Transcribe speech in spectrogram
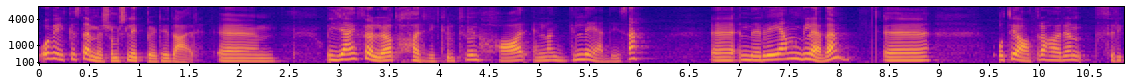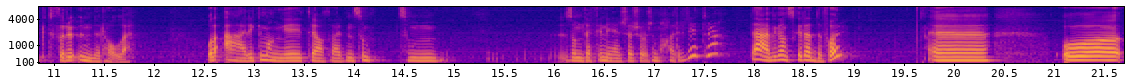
og hvilke stemmer som slipper til der. Og jeg føler at harrykulturen har en eller annen glede i seg. Uh, en ren glede. og teatret har en frykt for å underholde. Og det er ikke mange i teaterverdenen som, som, som, definerer seg sjøl som harry, tror jeg. Det er vi ganske redde for. Eh, og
